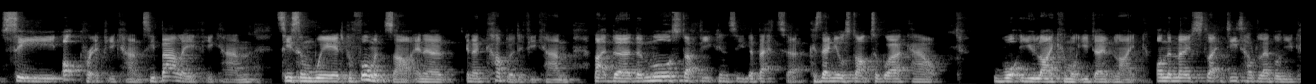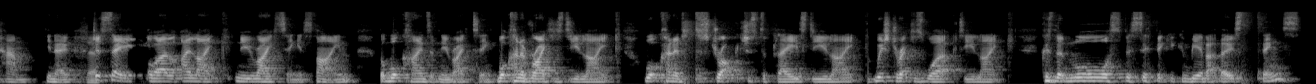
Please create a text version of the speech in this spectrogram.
see opera if you can, see ballet if you can, see some weird performance art in a in a cupboard if you can. Like the the more stuff you can see, the better, because then you'll start to work out what you like and what you don't like on the most like detailed level you can you know? Yeah. just say well I, I, like new writing is fine but what kinds of new writing? What kind of writers do you like? What kind of structures to plays do you like? Which directors work do you like? Because the more specific you can be about those things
